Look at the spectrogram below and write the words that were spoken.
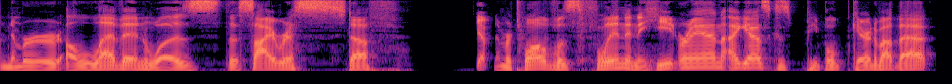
Number 11 was the Cyrus stuff. Yep. Number 12 was Flynn and a Heatran, I guess, because people cared about that.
